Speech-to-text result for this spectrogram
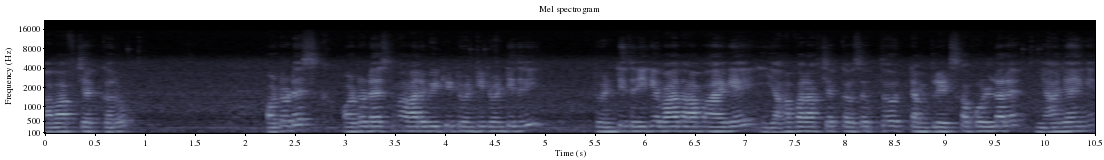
अब आप चेक करो। ऑटोडेस्क ऑटोडेस्क में R V T twenty twenty three twenty three के बाद आप आ गए, यहाँ पर आप चेक कर सकते हो टेम्पलेट्स का फोल्डर है, यहाँ जाएँगे।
